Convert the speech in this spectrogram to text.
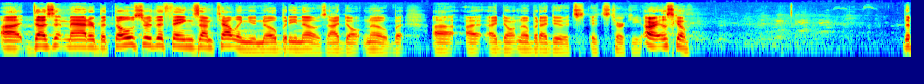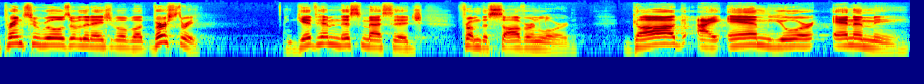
uh, doesn't matter. But those are the things I'm telling you. Nobody knows. I don't know, but uh, I, I, don't know, but I do. It's, it's Turkey. All right, let's go. the prince who rules over the nation, blah, blah, blah. Verse 3 Give him this message from the sovereign Lord Gog, I am your enemy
